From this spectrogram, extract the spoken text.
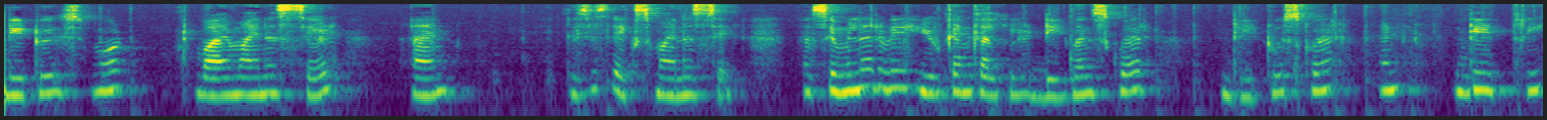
d2 is what y minus z and this is x minus z a similar way you can calculate d1 square, d2 square and d3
